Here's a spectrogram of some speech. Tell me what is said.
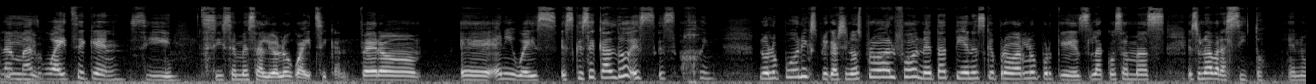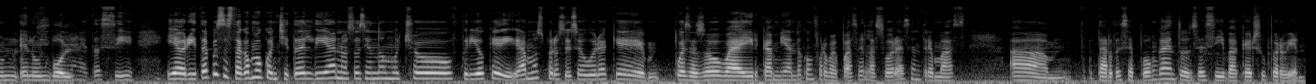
La Y- más white chicken. Sí, sí se me salió lo white chicken. Pero, eh, anyways, es que ese caldo es, es ay, no lo puedo ni explicar. Si no has probado el pho, neta, tienes que probarlo porque es la cosa más, es un abracito en un, en un Sí, bol. la neta sí. Y ahorita pues está como conchita del día, no está haciendo mucho frío que digamos, pero estoy segura que pues eso va a ir cambiando conforme pasen las horas, entre más am, tarde se ponga, entonces sí va a caer súper bien.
